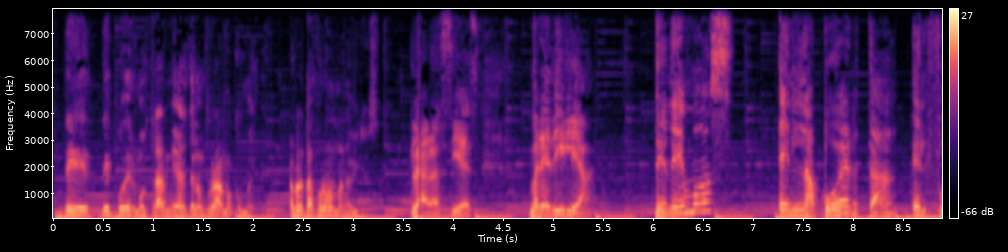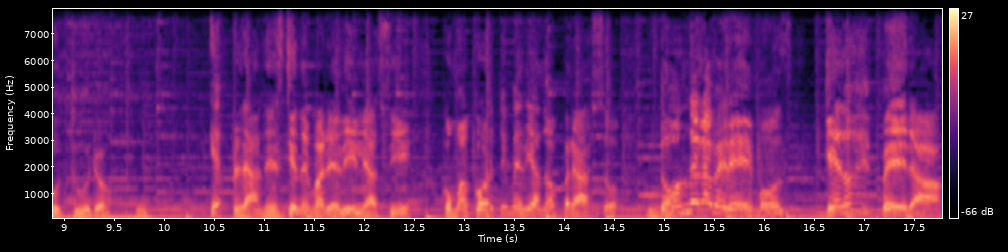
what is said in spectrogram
de, de poder mostrar mi arte en un programa como este. Una plataforma maravillosa. Claro, así es. María Dilia, tenemos en la puerta el futuro. ¿Qué planes tiene María Dilia así, como a corto y mediano plazo? ¿Dónde la veremos? ¿Qué nos espera?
